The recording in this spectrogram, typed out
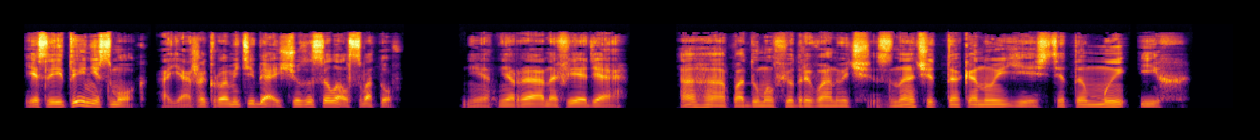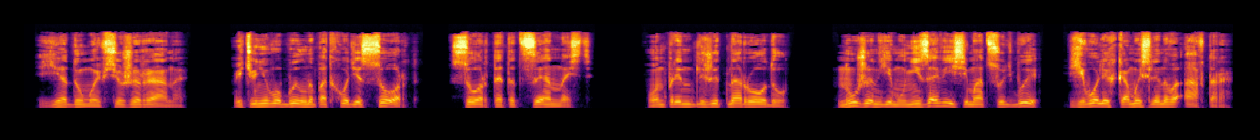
Если и ты не смог, а я же кроме тебя еще засылал сватов. Нет, не рано, Федя. Ага, подумал Федор Иванович, значит, так оно и есть. Это мы их. Я думаю, все же рано. Ведь у него был на подходе сорт. Сорт — это ценность. Он принадлежит народу. Нужен ему, независимо от судьбы, его легкомысленного автора.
